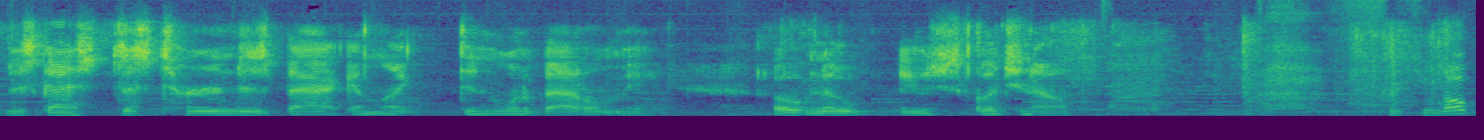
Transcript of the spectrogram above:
This guy just turned his back and like didn't want to battle me. Oh nope, he was just glitching out. Freaking. Nope,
